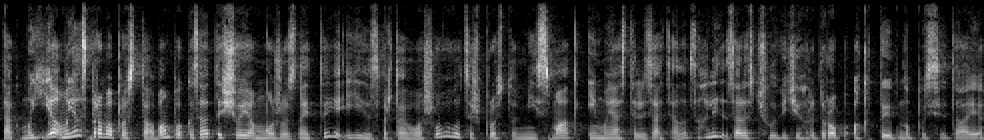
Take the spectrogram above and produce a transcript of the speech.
Так, моя, моя справа проста: вам показати, що я можу знайти, і звертаю вашу увагу. Це ж просто мій смак і моя стилізація. Але взагалі зараз чоловічий гардероб активно посідає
